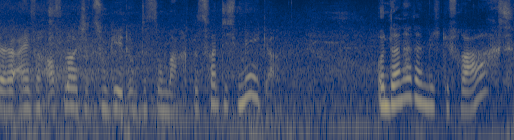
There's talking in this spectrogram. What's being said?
äh, einfach auf Leute zugeht und das so macht. Das fand ich mega. Und dann hat er mich gefragt,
